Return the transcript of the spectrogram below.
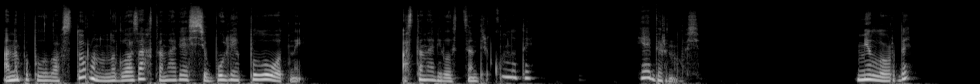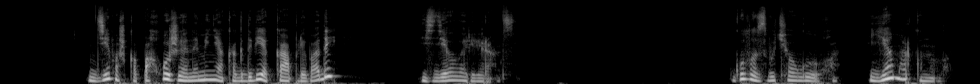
Она поплыла в сторону, на глазах становясь все более плотной. Остановилась в центре комнаты и обернулась. «Милорды?» Девушка, похожая на меня, как две капли воды, сделала реверанс. Голос звучал глухо. Я моргнула.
